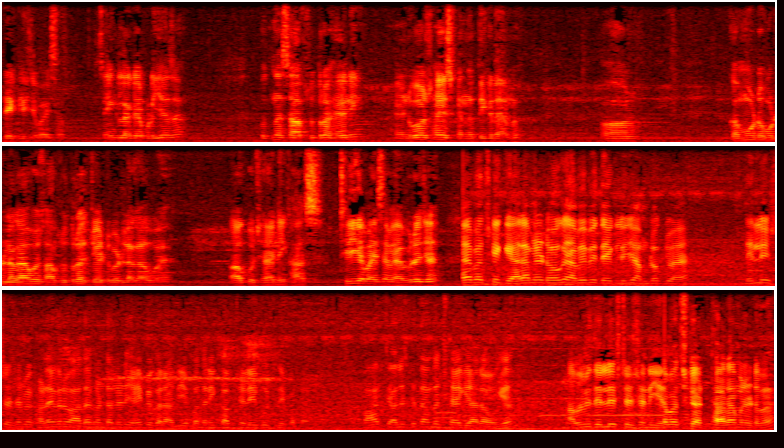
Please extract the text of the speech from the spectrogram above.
देख लीजिए भाई साहब, सिंक लगा बढ़िया सा, उतना साफ़ सुथरा है नहीं। हैंड वॉश है इसके अंदर दिख रहा है हमें। और कमोड वमोड लगा हुआ है, साफ़ सुथरा जेट वेट लगा हुआ है। और कुछ है नहीं खास। ठीक है भाई साहब एवरेज है। छः बज के ग्यारह मिनट हो गए, अभी भी देख लीजिए हम लोग जो है, दिल्ली स्टेशन में खड़े करीब आधा घंटा लेट यहीं पे करा दिया। पता नहीं कब चले, कुछ नहीं पता। पाँच चालीस के टाइम तो छः ग्यारह हो गया। अभी भी दिल्ली स्टेशन ही है। बज के अट्ठारह मिनट में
